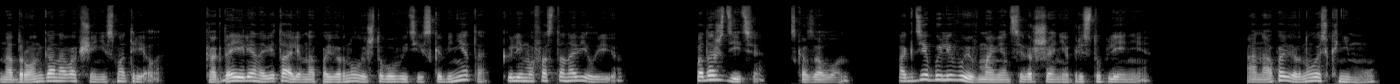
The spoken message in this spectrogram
На Дронга она вообще не смотрела. Когда Елена Витальевна повернулась, чтобы выйти из кабинета, Климов остановил ее. «Подождите», – сказал он. «А где были вы в момент совершения преступления?» Она повернулась к нему,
